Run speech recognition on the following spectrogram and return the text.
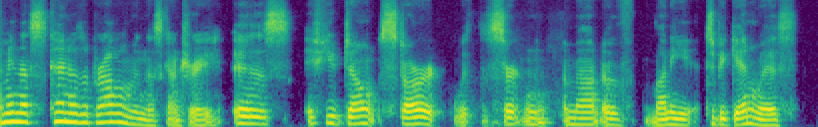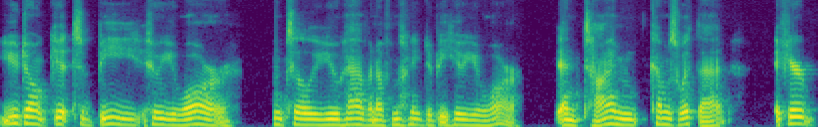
I mean, that's kind of the problem in this country is if you don't start with a certain amount of money to begin with, you don't get to be who you are until you have enough money to be who you are. And time comes with that. If you're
